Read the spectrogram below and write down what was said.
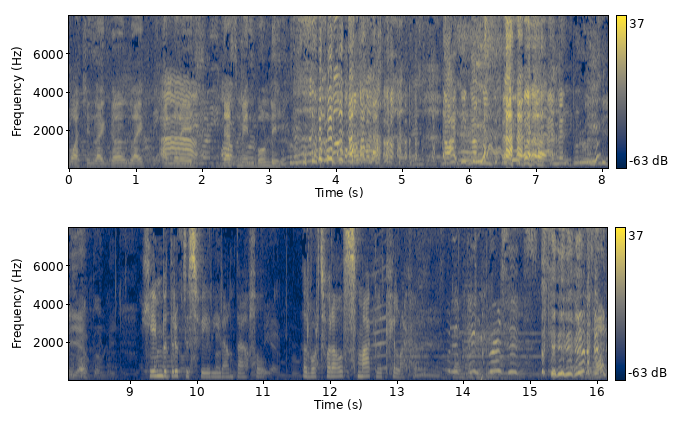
watching like girls like underage. That's mean Bundi. No, I did not mean that. I meant Burundi. yeah, Burundi. Geen bedrukte sfeer hier aan tafel. Er wordt vooral smakelijk gelachen. What?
